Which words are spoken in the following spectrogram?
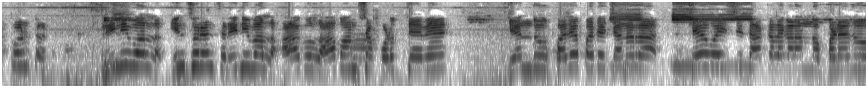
ಅಕೌಂಟ್ ರಿನಿವಲ್ ಇನ್ಸೂರೆನ್ಸ್ ರಿನಿವಲ್ ಹಾಗೂ ಲಾಭಾಂಶ ಕೊಡುತ್ತೇವೆ ಎಂದು ಪದೇ ಪದೇ ಜನರ ಕೆವೈಸಿ ದಾಖಲೆಗಳನ್ನು ಪಡೆದು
